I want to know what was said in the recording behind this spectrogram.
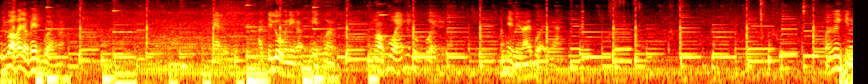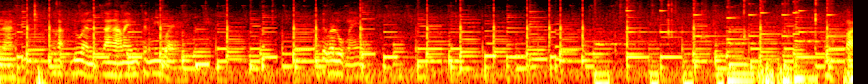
นี่บอกเขาจะเพศป่วยนะแม่ลูกอาทิลูกอันนี้ก็นี่ส่วนงอกป่วยไม่ลูกป่วยเลยนะมันเห็นในไร้ายป่วยเลยอะ เคยกินนะนะครับดูอันราคาไม่เพิ่นมีบ่อยก็คือว่าลูกไหนว่า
